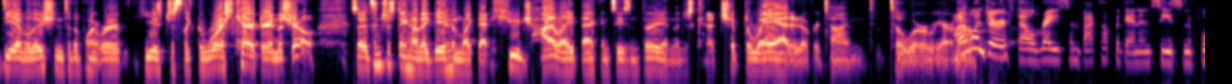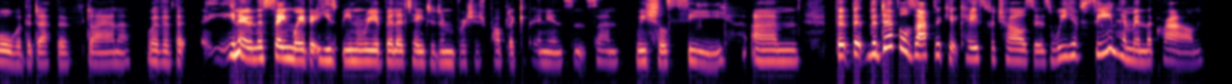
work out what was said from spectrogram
de-evolution to the point where he is just like the worst character in the show. So it's interesting how they gave him like that huge highlight back in season 3 and then just kind of chipped away at it over time till where we are now. I wonder if they'll raise him back up again in season 4 with the death of Diana. Whether that you know in the same way that he's been rehabilitated in British public opinion since then. We shall see. Um the, the, the devil's advocate case for Charles is we have seen him in The Crown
